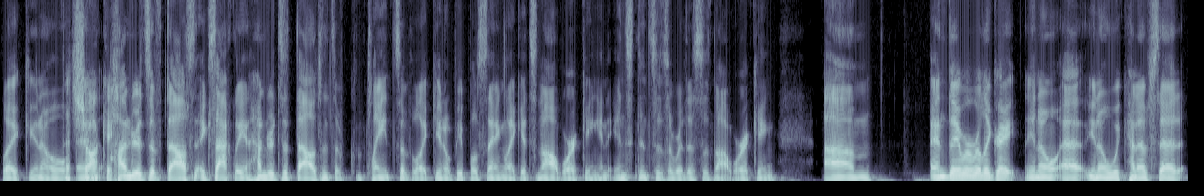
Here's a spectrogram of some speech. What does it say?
Like, you know, That's and shocking. Hundreds of thousands, exactly, and hundreds of thousands of complaints of like, you know, people saying like it's not working, and instances where this is not working. Um, and they were really great. You know, uh, you know, we kind of said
